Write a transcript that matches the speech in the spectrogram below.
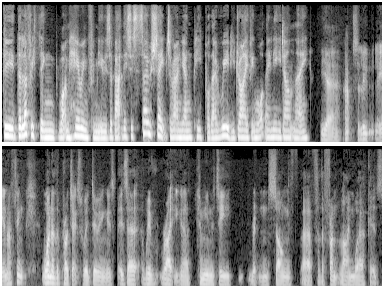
The the lovely thing what i'm hearing from you is about this is so shaped around young people. They're really driving what they need aren't they yeah, absolutely. And I think one of the projects we're doing is is a we're writing a community written song uh, for the frontline workers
